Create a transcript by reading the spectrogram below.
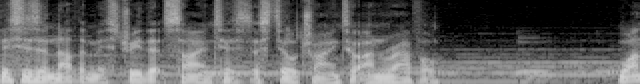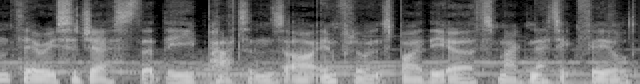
This is another mystery that scientists are still trying to unravel. One theory suggests that the patterns are influenced by the Earth's magnetic field,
